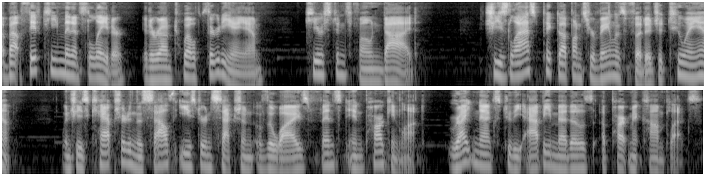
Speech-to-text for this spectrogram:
About 15 minutes later, at around 12:30 a.m., Kirsten's phone died. She's last picked up on surveillance footage at 2 a.m. when she's captured in the southeastern section of the Y's fenced in parking lot, right next to the Abbey Meadows apartment complex.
